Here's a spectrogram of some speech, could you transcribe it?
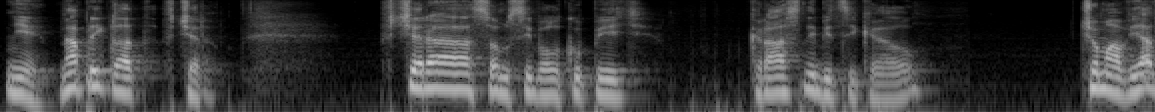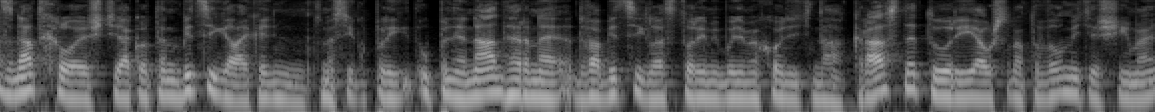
Nie, napríklad včera. Včera som si bol kúpiť krásny bicykel, čo ma viac nadchlo ešte ako ten bicykel, aj keď sme si kúpili úplne nádherné dva bicykle, s ktorými budeme chodiť na krásne túry a už sa na to veľmi tešíme,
